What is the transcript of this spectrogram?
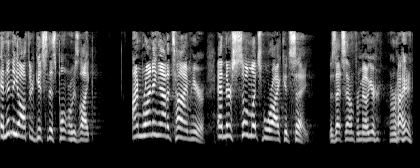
And then the author gets to this point where he's like, I'm running out of time here. And there's so much more I could say. Does that sound familiar? Right?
